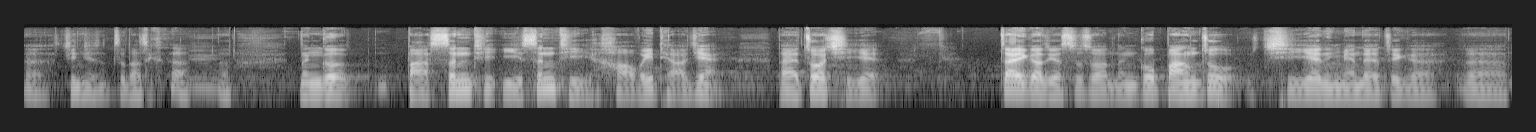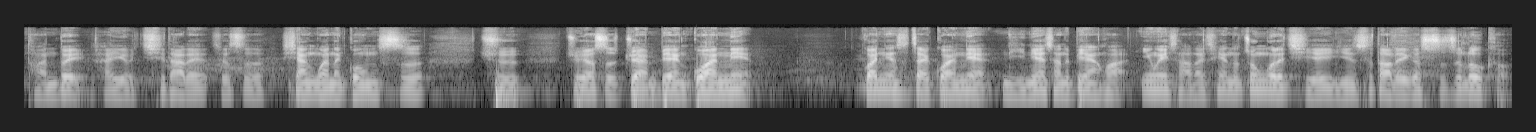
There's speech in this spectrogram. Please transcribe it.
呃精气神知道这个，能够把身体以身体好为条件来做企业。再一个就是说能够帮助企业里面的这个呃团队，还有其他的就是相关的公司去。主要是转变观念，关键是在观念、理念上的变化。因为啥呢？现在中国的企业已经是到了一个十字路口，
